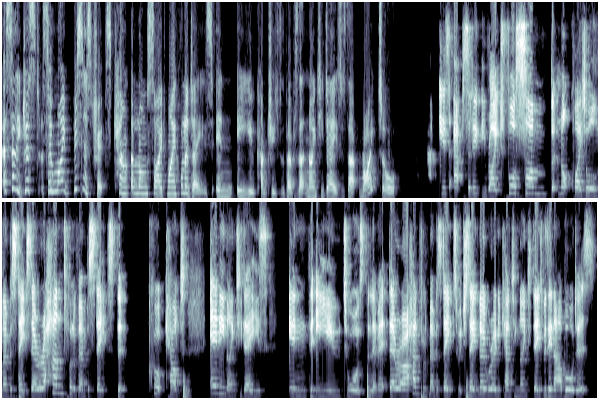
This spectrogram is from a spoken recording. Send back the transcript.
uh, Sally, just so my business trips count alongside my holidays in EU countries for the purpose of that 90 days. Is that right? Or is absolutely right for some, but not quite all member states. There are a handful of member states that count any 90 days in the EU towards the limit. There are a handful of member states which say, no, we're only counting 90 days within our borders.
